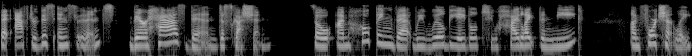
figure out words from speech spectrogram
that after this incident, there has been discussion. So I'm hoping that we will be able to highlight the need. Unfortunately,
